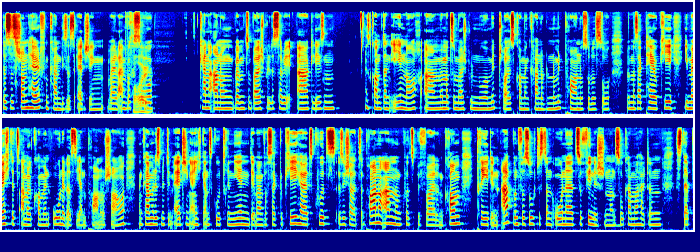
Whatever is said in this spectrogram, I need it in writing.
dass es schon helfen kann, dieses Edging, weil einfach Voll. so, keine Ahnung, wenn man zum Beispiel, das habe ich auch gelesen, es kommt dann eh noch, ähm, wenn man zum Beispiel nur mit Toys kommen kann oder nur mit Pornos oder so. Wenn man sagt, hey, okay, ich möchte jetzt einmal kommen, ohne dass ich ein Porno schaue, dann kann man das mit dem Edging eigentlich ganz gut trainieren, indem man einfach sagt, okay, hör jetzt kurz, also ich schaue jetzt ein Porno an und kurz bevor ich dann komme, drehe den ab und versuche das dann ohne zu finishen. Und so kann man halt dann Step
